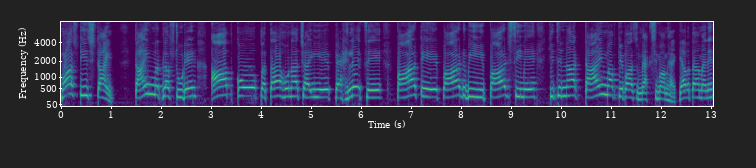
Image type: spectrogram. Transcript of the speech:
फ़र्स्ट इज़ टाइम टाइम मतलब स्टूडेंट आपको पता होना चाहिए पहले से part A part B part C में कितना टाइम आपके पास मैक्सिमम है। क्या बताया मैंने?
